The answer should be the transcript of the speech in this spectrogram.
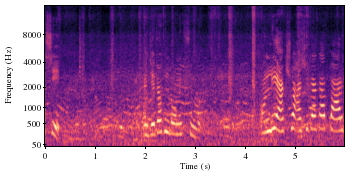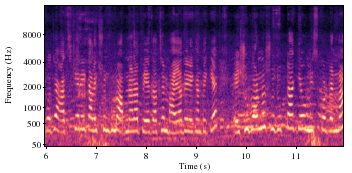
আশি? যেটাও কিন্তু অনেক সুন্দর। অনলি একশো আশি টাকা পার গজে আজকের এই কালেকশনগুলো আপনারা পেয়ে যাচ্ছেন ভাইয়াদের এখান থেকে। এই সুবর্ণ সুযোগটা কেউ মিস করবেন না।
